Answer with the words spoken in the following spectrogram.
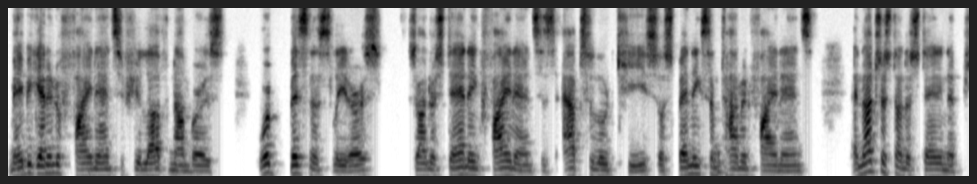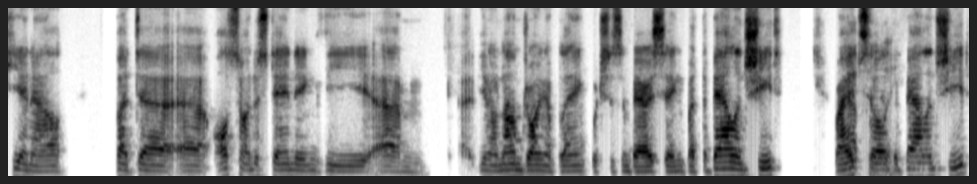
Maybe get into finance if you love numbers. We're business leaders, so understanding finance is absolute key. So spending some time in finance and not just understanding the P&L, but uh, uh, also understanding the, um, you know, now I'm drawing a blank, which is embarrassing, but the balance sheet, right? Absolutely. So the balance sheet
